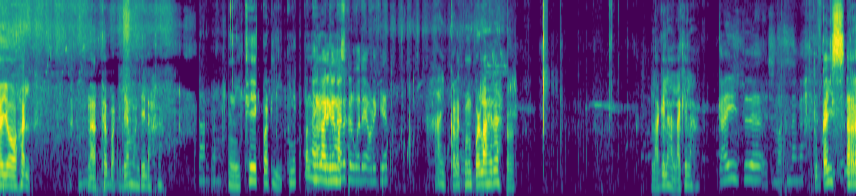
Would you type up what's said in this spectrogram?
हल नाथ बाटल्या मांडीला इथे एक बाटली पण एक पण नाही लागेल हा इकडं कोण पडला आहे रे लागेल हा लागेल हा काहीच तू काहीच अर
